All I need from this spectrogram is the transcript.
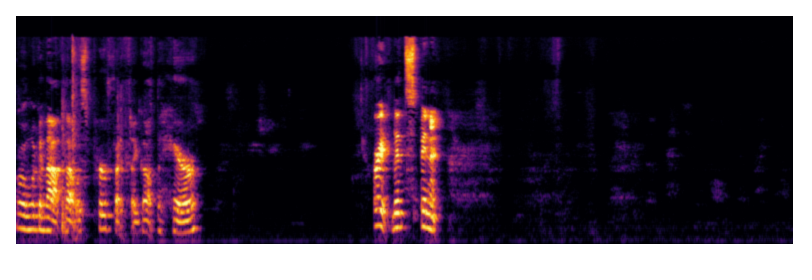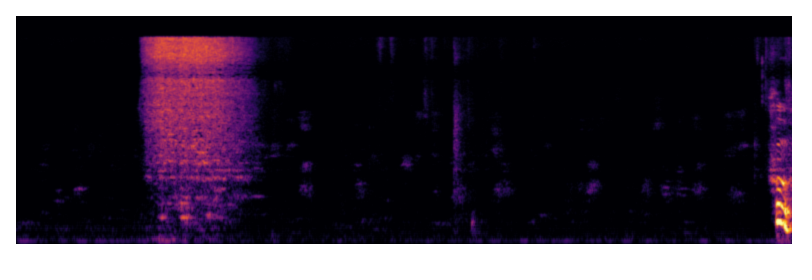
Oh, look at that. That was perfect. I got the hair. All right, let's spin it. Whew.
